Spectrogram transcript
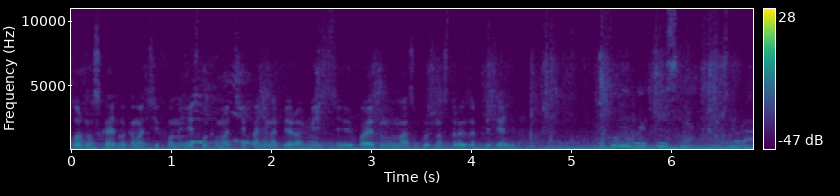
Сложно сказать, локомотив, он и есть локомотив, они на первом месте, поэтому у нас будет настрой запредельный. Какую новая песня Шнура?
